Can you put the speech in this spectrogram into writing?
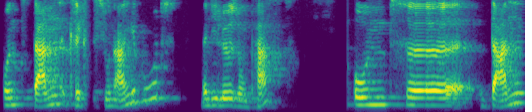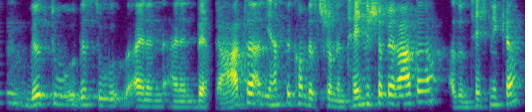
Und dann kriegst du ein Angebot, wenn die Lösung passt. Und äh, dann wirst du, wirst du einen, einen Berater an die Hand bekommen. Das ist schon ein technischer Berater, also ein Techniker,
